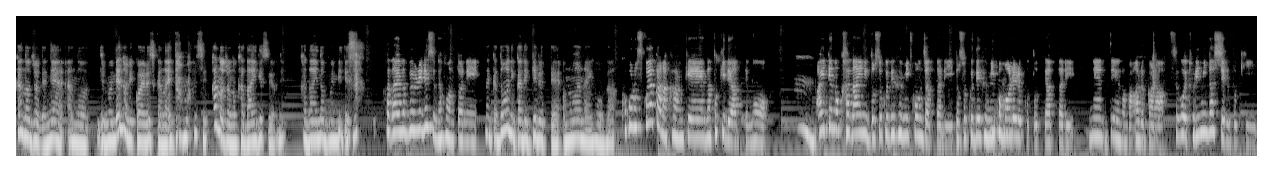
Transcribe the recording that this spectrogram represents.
彼女でねあの自分で乗り越えるしかないと思うし彼女の課題ですよね課題の分離です。課題の分離ですね本当に。なんかどうにかできるって思わない方が。心健やかな関係な時であっても、うん、相手の課題に土足で踏み込んじゃったり土足で踏み込まれることってあったり、ねっていうのがあるからすごい取り乱してる時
